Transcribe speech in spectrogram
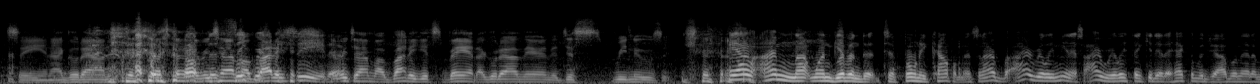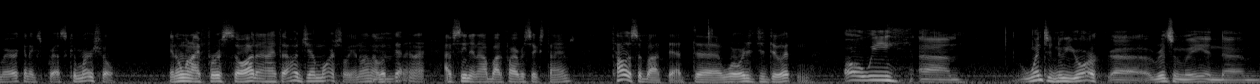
see, and I go down every the time my secret body machine, huh? every time my body gets bad, I go down there and it just renews it. hey, I'm, I'm not one given to, to phony compliments, and I, I really mean this. I really think you did a heck of a job on that American Express commercial. You know, when I first saw it, and I thought, oh, Jim Marshall, you know, and I looked at it, and I, I've seen it now about five or six times. Tell us about that. Uh, where, where did you do it? And, oh, we um, went to New York uh, originally and um,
